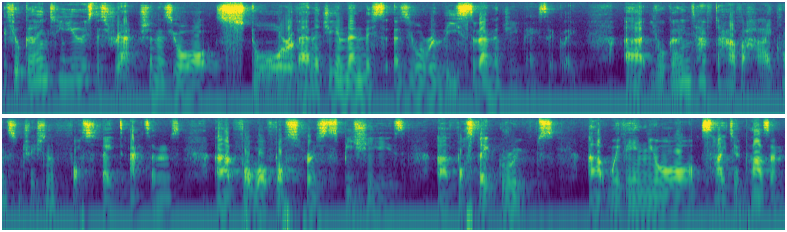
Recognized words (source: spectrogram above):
if you're going to use this reaction as your store of energy and then this as your release of energy, basically, uh, you're going to have to have a high concentration of phosphate atoms, uh, for, well, phosphorus species, uh, phosphate groups uh, within your cytoplasm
